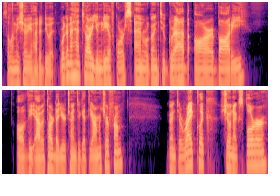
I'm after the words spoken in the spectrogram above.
So let me show you how to do it. We're going to head to our Unity, of course, and we're going to grab our body of the avatar that you're trying to get the armature from. Going to right click, show an Explorer,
